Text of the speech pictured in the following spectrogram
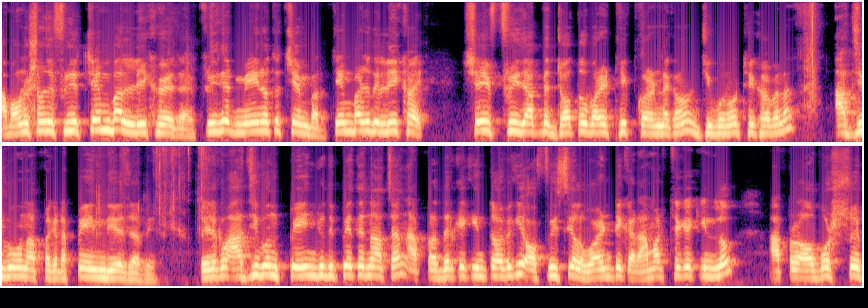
আবার অনেক সময় ফ্রিজের চেম্বার লিক হয়ে যায়। ফ্রিজের মেইন হচ্ছে চেম্বার চেম্বার যদি লিক হয় সেই ফ্রিজ আপনি যতবারই ঠিক করেন না কেন, জীবনও ঠিক হবে না, আজীবন আপনাকে একটা পেইন দিয়ে যাবে। তো এরকম আজীবন পেইন যদি পেতে না চান, আপনাদেরকে কিনতে হবে কি অফিসিয়াল ওয়ারেন্টি কার্ড আমার থেকে কিনলেও আপনারা অবশ্যই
